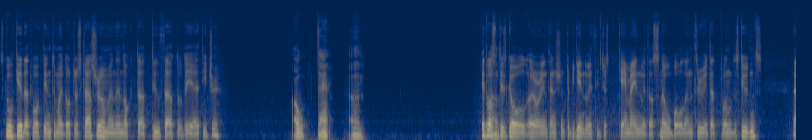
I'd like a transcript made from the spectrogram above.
school kid that walked into my daughter's classroom and then knocked a tooth out of the uh, teacher. Oh, damn. Um, It wasn't Oh. his goal or intention to begin with. He just came in with a snowball and threw it at one of the students. Uh,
